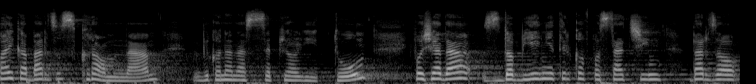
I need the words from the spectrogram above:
Fajka bardzo skromna, wykonana z sepiolitu. Posiada zdobienie tylko w postaci bardzo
